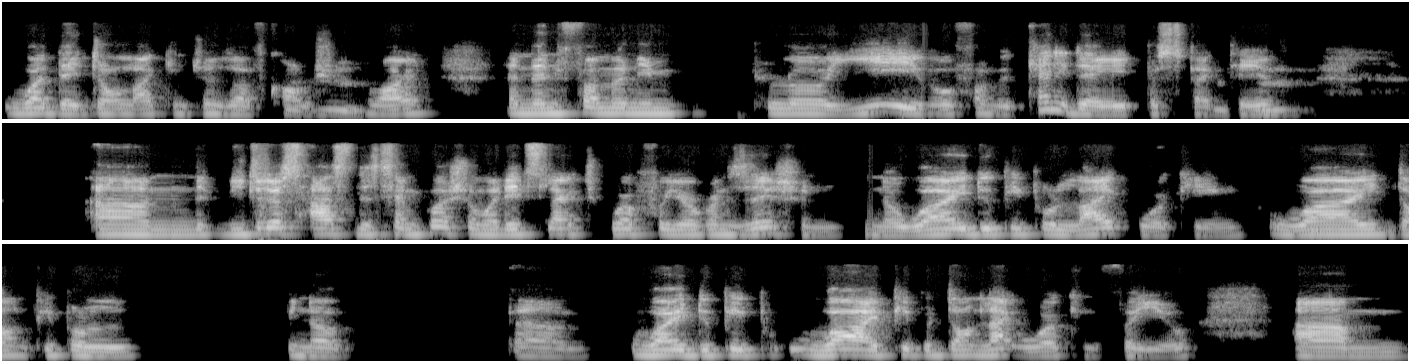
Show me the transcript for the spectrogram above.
what they don't like in terms of culture, mm -hmm. right? And then from an employee or from a candidate perspective, mm -hmm. um, you just ask the same question, what it's like to work for your organization. You know, why do people like working? Why don't people, you know, um, why do people, why people don't like working for you? Um,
